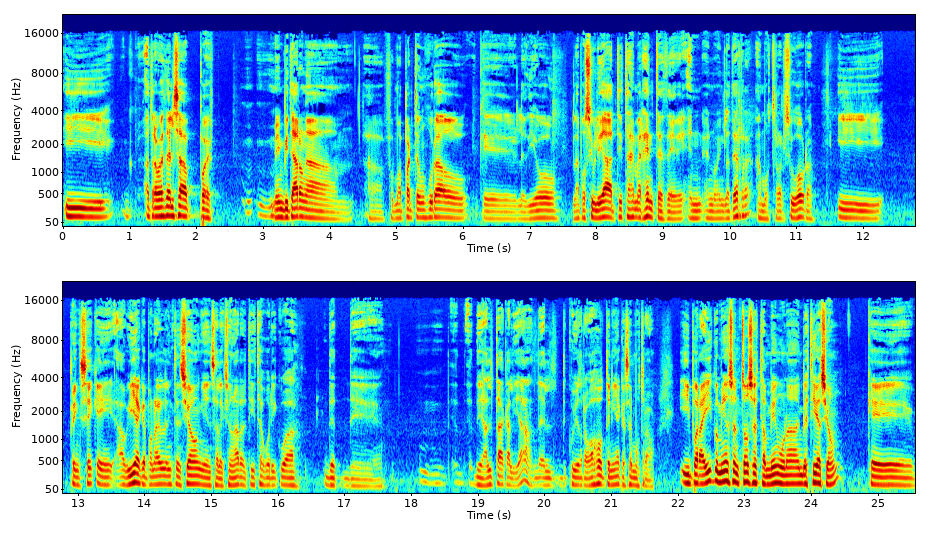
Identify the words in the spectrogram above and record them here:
Y a través de Elsa, pues me invitaron a, formar parte de un jurado que le dio la posibilidad a artistas emergentes de, en, Nueva Inglaterra a mostrar su obra. Y pensé que había que poner la intención y en seleccionar artistas boricuas de, de, alta calidad, del, cuyo trabajo tenía que ser mostrado. Y por ahí comienzo entonces también una investigación que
